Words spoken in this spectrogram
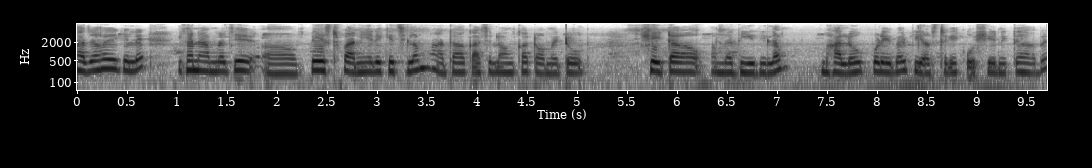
ভাজা হয়ে গেলে এখানে আমরা যে পেস্ট বানিয়ে রেখেছিলাম, আদা, কাঁচা লঙ্কা, টমেটো, সেইটা আমরা দিয়ে দিলাম। ভালো করে এবার পেঁয়াজটাকে কষিয়ে নিতে হবে।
